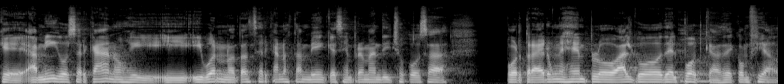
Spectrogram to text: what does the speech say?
que, amigos cercanos y, y bueno, no tan cercanos también, que siempre me han dicho cosas por traer un ejemplo, algo del podcast de Confiado.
